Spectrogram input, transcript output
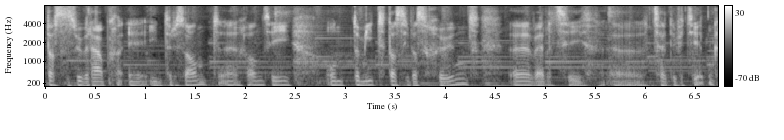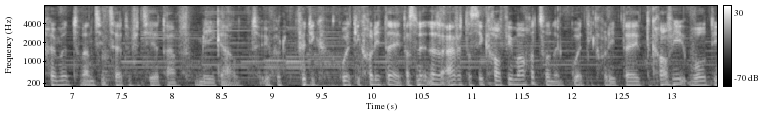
dass es überhaupt äh, interessant äh, kann sein. Und damit, dass sie das können, äh, werden sie äh, zertifiziert und kommen, wenn sie zertifiziert haben, mehr Geld über, für die gute Qualität. Also nicht nur einfach, dass sie Kaffee machen, sondern gute Qualität Kaffee, wo die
